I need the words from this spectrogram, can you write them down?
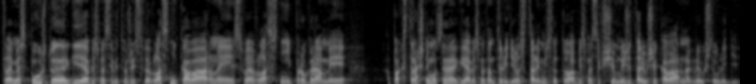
Strávíme spoustu energie, aby jsme si vytvořili své vlastní kavárny, své vlastní programy a pak strašně moc energie, aby jsme tam ty lidi dostali, místo toho, aby jsme si všimli, že tady už je kavárna, kde už jsou lidi.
